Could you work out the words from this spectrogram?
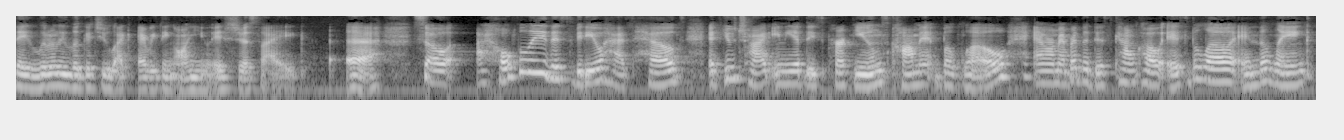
they literally look at you like everything on you is just like, uh. So I hopefully this video has helped. If you tried any of these perfumes, comment below. And remember the discount code is below in the link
